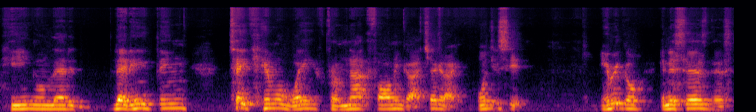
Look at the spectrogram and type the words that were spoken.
He ain't gonna let it let anything take him away from not following God. Check it out. Won't you see it? Here we go. And it says this.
